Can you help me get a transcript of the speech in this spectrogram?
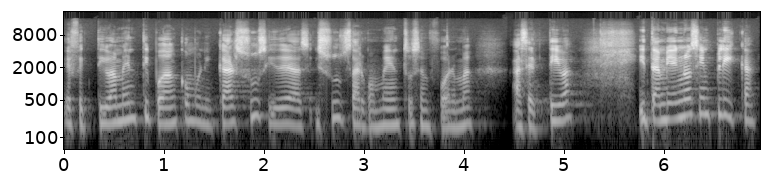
efectivamente y puedan comunicar sus ideas y sus argumentos en forma asertiva. Y también nos implica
